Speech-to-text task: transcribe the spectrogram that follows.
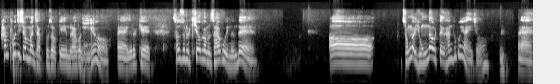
한 포지션만 잡고서 게임을 하거든요. 예, 그렇게 선수를 키워가면서 하고 있는데 어 정말 욕 나올 때가 한두 번이 아니죠. 음. 예.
